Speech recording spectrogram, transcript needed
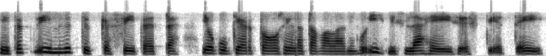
Siitä ihmiset tykkäsivät siitä, että joku kertoo sillä tavalla niin kuin ihmisläheisesti, että ei,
